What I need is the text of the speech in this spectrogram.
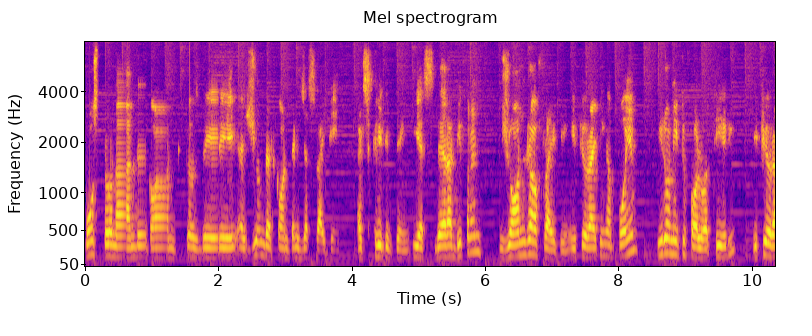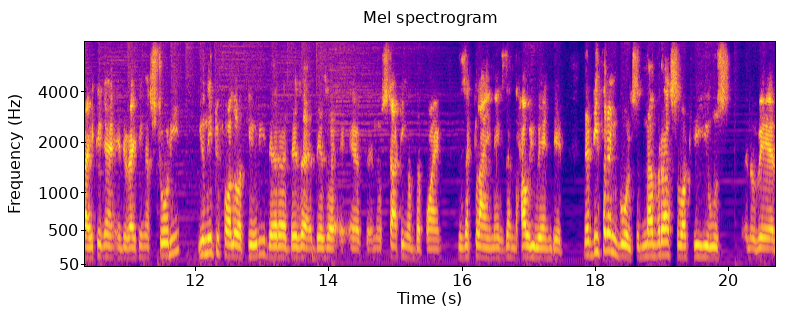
Most don't understand because they, they assume that content is just writing. That's creative thing. Yes, there are different genre of writing. If you're writing a poem, you don't need to follow a theory. If you're writing a writing a story, you need to follow a theory. There are there's a there's a, a you know starting of the point there's a climax and how you end it there are different goals navras what we use you know where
